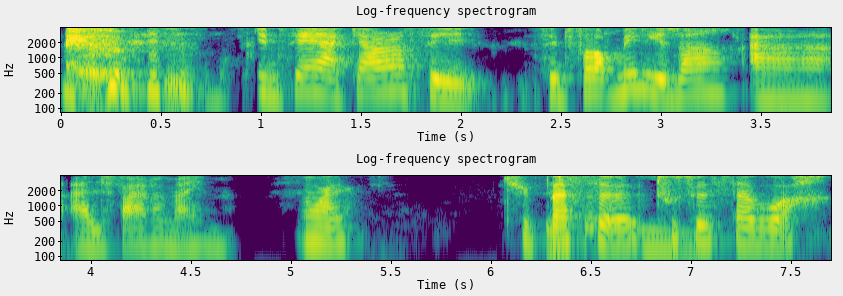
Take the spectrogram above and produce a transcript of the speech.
Ce qui me tient à cœur, c'est de former les gens à, le faire eux-mêmes. Oui. Tu passes euh, tout ce savoir.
